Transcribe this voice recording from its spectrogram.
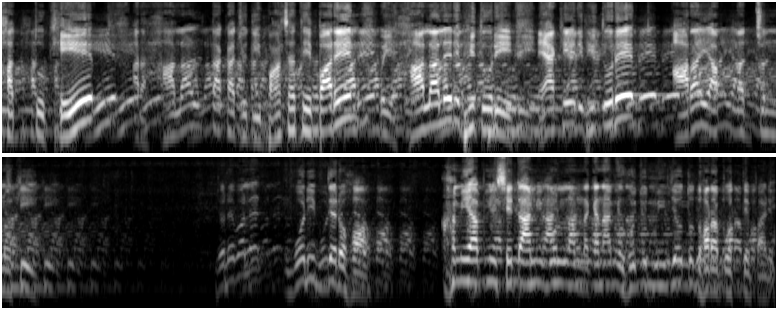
খাদ্য খেয়ে আর হালাল টাকা যদি বাঁচাতে পারেন, ওই হালালের ভিতরে, একের ভিতরে আড়াই আপনার জন্য কি? জোরে গরিবদের হক। আমি, আপনি সেটা আমি বললাম না, কেন আমি হুজুর নিজেও তো ধরা পড়তে পারি।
